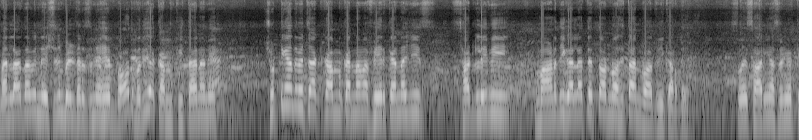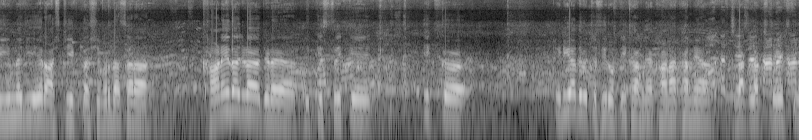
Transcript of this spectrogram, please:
ਮੈਨੂੰ ਲੱਗਦਾ ਵੀ ਨੇਸ਼ਨ ਬਿਲਡਰਸ ਨੇ ਇਹ ਬਹੁਤ ਵਧੀਆ ਕੰਮ ਕੀਤਾ ਇਹਨਾਂ ਨੇ। ਛੁੱਟੀਆਂ ਦੇ ਵਿੱਚ ਆ ਕੰਮ ਕਰਨਾ, ਮੈਂ ਫੇਰ ਕਹਿੰਦਾ ਜੀ, ਸਾਡੇ ਲਈ ਵੀ ਮਾਣ ਦੀ ਗੱਲ ਹੈ ਤੇ ਤੁਹਾਨੂੰ ਅਸੀਂ ਧੰਨਵਾਦ ਵੀ ਕਰਦੇ ਹਾਂ। ਸੋ ਇਹ ਸਾਰੀਆਂ ਸਾਡੀਆਂ ਟੀਮ ਨੇ ਜੀ, ਇਹ ਰਾਸ਼ਟਰੀ ਏਕਤਾ ਸ਼ਿਵਰ ਦਾ ਸਾਰਾ ਖਾਣੇ ਦਾ ਜਿਹੜਾ ਜਿਹੜਾ ਆ ਵੀ ਕਿਸ ਤਰੀਕੇ ਇੱਕ ਇੰਡੀਆ ਦੇ ਵਿੱਚ ਅਸੀਂ ਰੋਟੀ ਖਾਂਦੇ ਆ ਖਾਣਾ ਖਾਂਦੇ ਆ ਅਲੱਗ-ਅਲੱਗ ਸਟੇਟ ਦੀ।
